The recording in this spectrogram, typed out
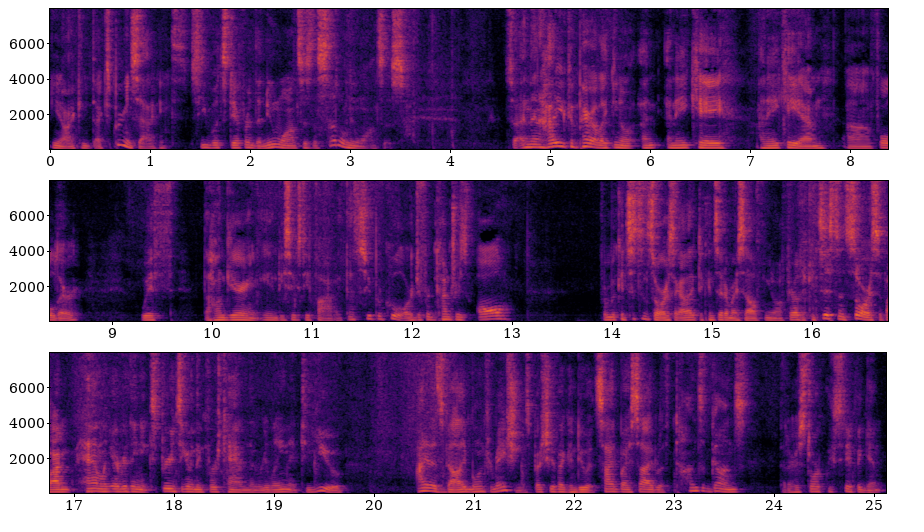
you know, I can experience that. I can see what's different, the nuances, the subtle nuances. So, and then how do you compare, like, you know, an, an AK, an AKM uh, folder with the Hungarian AMD65? Like, that's super cool. Or different countries, all from a consistent source. Like, I like to consider myself, you know, a fairly consistent source. If I'm handling everything, experiencing everything firsthand, and then relaying it to you, I think it's valuable information, especially if I can do it side by side with tons of guns that are historically significant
